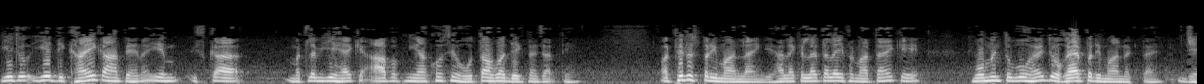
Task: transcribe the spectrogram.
یہ جو یہ دکھائیں کہاں پہ ہے نا، یہ اس کا مطلب یہ ہے کہ آپ اپنی آنکھوں سے ہوتا ہوا دیکھنا چاہتے ہیں اور پھر اس پر ایمان لائیں گے۔ حالانکہ اللہ تعالیٰ یہ فرماتا ہے کہ مومن تو وہ ہے جو غیر پر ایمان رکھتا ہے۔ جی۔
